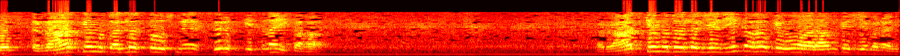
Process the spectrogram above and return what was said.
تو رات کے متعلق تو اس نے صرف اتنا ہی کہا۔ رات کے متعلق یہ نہیں کہا کہ وہ آرام کے لیے بنائی۔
